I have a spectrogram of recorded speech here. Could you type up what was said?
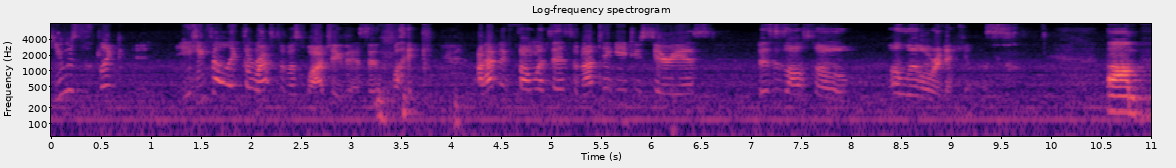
He was like, he felt like the rest of us watching this. It's like, I'm having fun with this. I'm not taking it too serious. This is also a little ridiculous. Um,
